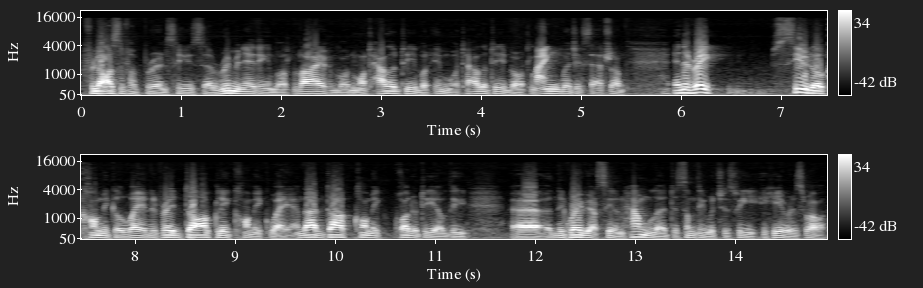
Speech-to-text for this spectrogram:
philosopher prince, he's uh, ruminating about life, about mortality, about immortality, about language, etc., in a very pseudo-comical way, in a very darkly comic way. And that dark comic quality of the uh, the graveyard scene in Hamlet is something which is here as well.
